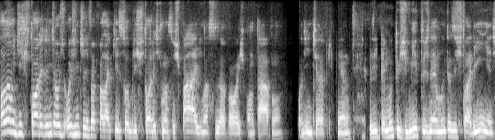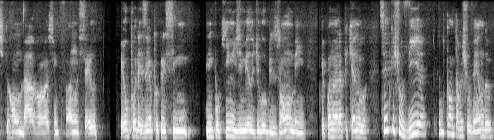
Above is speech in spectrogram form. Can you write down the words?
Falando de história, a gente, hoje, hoje a gente vai falar aqui sobre histórias que nossos pais, nossos avós contavam quando a gente era pequeno. Existem muitos mitos, né? Muitas historinhas que rondavam a nossa infância. Eu, eu por exemplo, cresci um pouquinho de medo de lobisomem, porque quando eu era pequeno, sempre que chovia, sempre quando estava chovendo,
